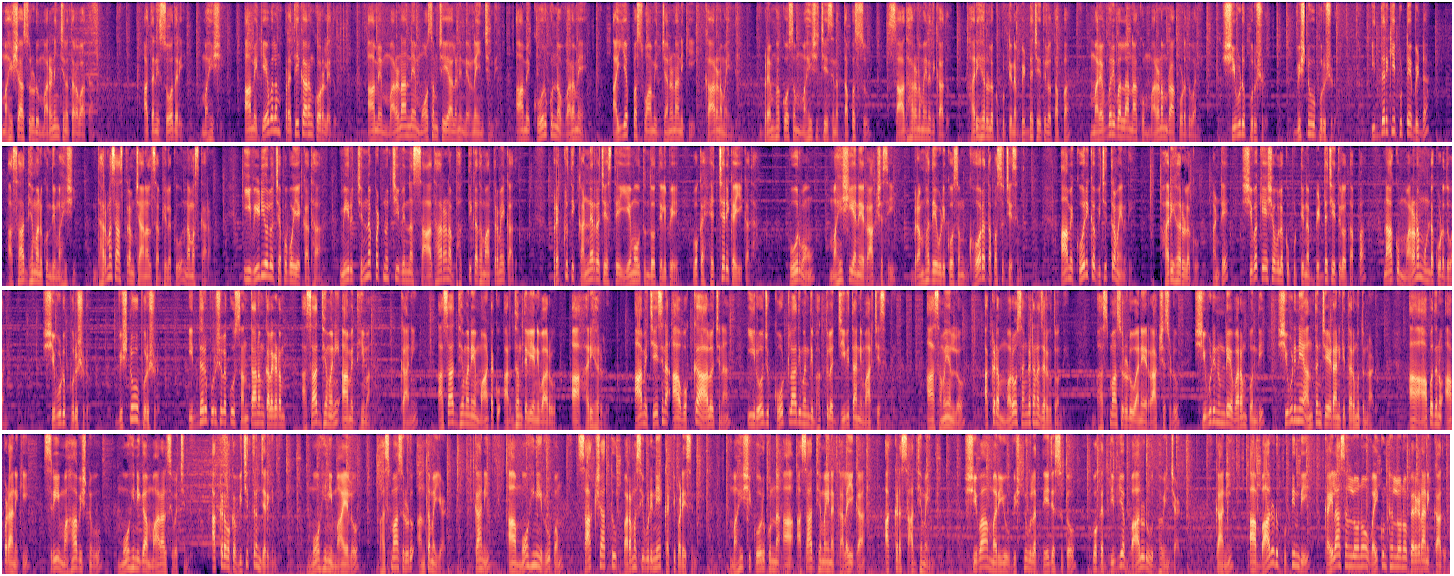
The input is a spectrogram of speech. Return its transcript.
మహిషాసురుడు మరణించిన తర్వాత అతని సోదరి మహిషి ఆమె కేవలం ప్రతీకారం కోరలేదు. ఆమె మరణాన్నే మోసం చేయాలని నిర్ణయించింది. ఆమె కోరుకున్న వరమే అయ్యప్ప స్వామి జననానికి కారణమైంది. బ్రహ్మ కోసం మహిషి చేసిన తపస్సు సాధారణమైనది కాదు. హరిహరులకు పుట్టిన బిడ్డ చేతిలో తప్ప మరెవ్వరి వల్ల నాకు మరణం రాకూడదు అని. శివుడు పురుషుడు విష్ణువు పురుషుడు ఇద్దరికీ పుట్టే బిడ్డ అసాధ్యమనుకుంది మహిషి. ధర్మశాస్త్రం ఛానల్ సభ్యులకు నమస్కారం. ఈ వీడియోలో చెప్పబోయే కథ మీరు చిన్నప్పటినుంచి విన్న సాధారణ భక్తి కథ మాత్రమే కాదు. ప్రకృతి కన్నెర్ర చేస్తే ఏమవుతుందో తెలిపే ఒక హెచ్చరిక ఈ కథ. పూర్వం మహిషి అనే రాక్షసి బ్రహ్మదేవుడి కోసం ఘోర తపస్సు చేసింది. ఆమె కోరిక విచిత్రమైనది. హరిహరులకు అంటే శివకేశవులకు పుట్టిన బిడ్డ చేతిలో తప్ప నాకు మరణం ఉండకూడదు అని. శివుడు పురుషుడు విష్ణువు పురుషుడు ఇద్దరు పురుషులకు సంతానం కలగడం అసాధ్యమని ఆమె ధీమ. కాని అసాధ్యమనే మాటకు అర్థం తెలియని వారు ఆ హరిహరులు. ఆమె చేసిన ఆ ఒక్క ఆలోచన ఈరోజు కోట్లాది మంది భక్తుల జీవితాన్ని మార్చేసింది. ఆ సమయంలో అక్కడ మరో సంఘటన జరుగుతోంది. భస్మాసురుడు అనే రాక్షసుడు శివుడి నుండే వరం పొంది శివుడినే అంతం చేయడానికి తరుముతున్నాడు. ఆ ఆపదను ఆపడానికి శ్రీ మహావిష్ణువు మోహినిగా మారాల్సి వచ్చింది. అక్కడ ఒక విచిత్రం జరిగింది. మోహిని మాయలో భస్మాసురుడు అంతమయ్యాడు. కాని ఆ మోహిని రూపం సాక్షాత్తు పరమశివుడినే కట్టిపడేసింది. మహిషి కోరుకున్న ఆ అసాధ్యమైన కలయిక అక్కడ సాధ్యమైంది. శివ మరియు విష్ణువుల తేజస్సుతో ఒక దివ్య బాలుడు ఉద్భవించాడు. కాని ఆ బాలుడు పుట్టింది కైలాసంలోనో వైకుంఠంలోనో పెరగడానికి కాదు.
